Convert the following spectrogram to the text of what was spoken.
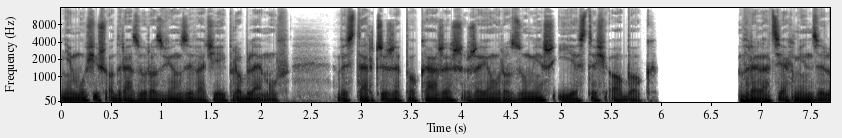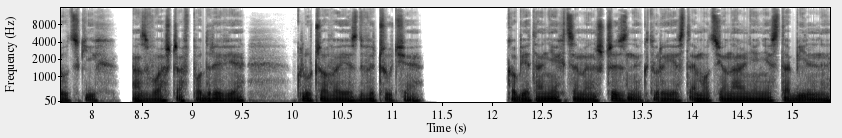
nie musisz od razu rozwiązywać jej problemów. Wystarczy, że pokażesz, że ją rozumiesz i jesteś obok. W relacjach międzyludzkich, a zwłaszcza w podrywie, kluczowe jest wyczucie. Kobieta nie chce mężczyzny, który jest emocjonalnie niestabilny,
